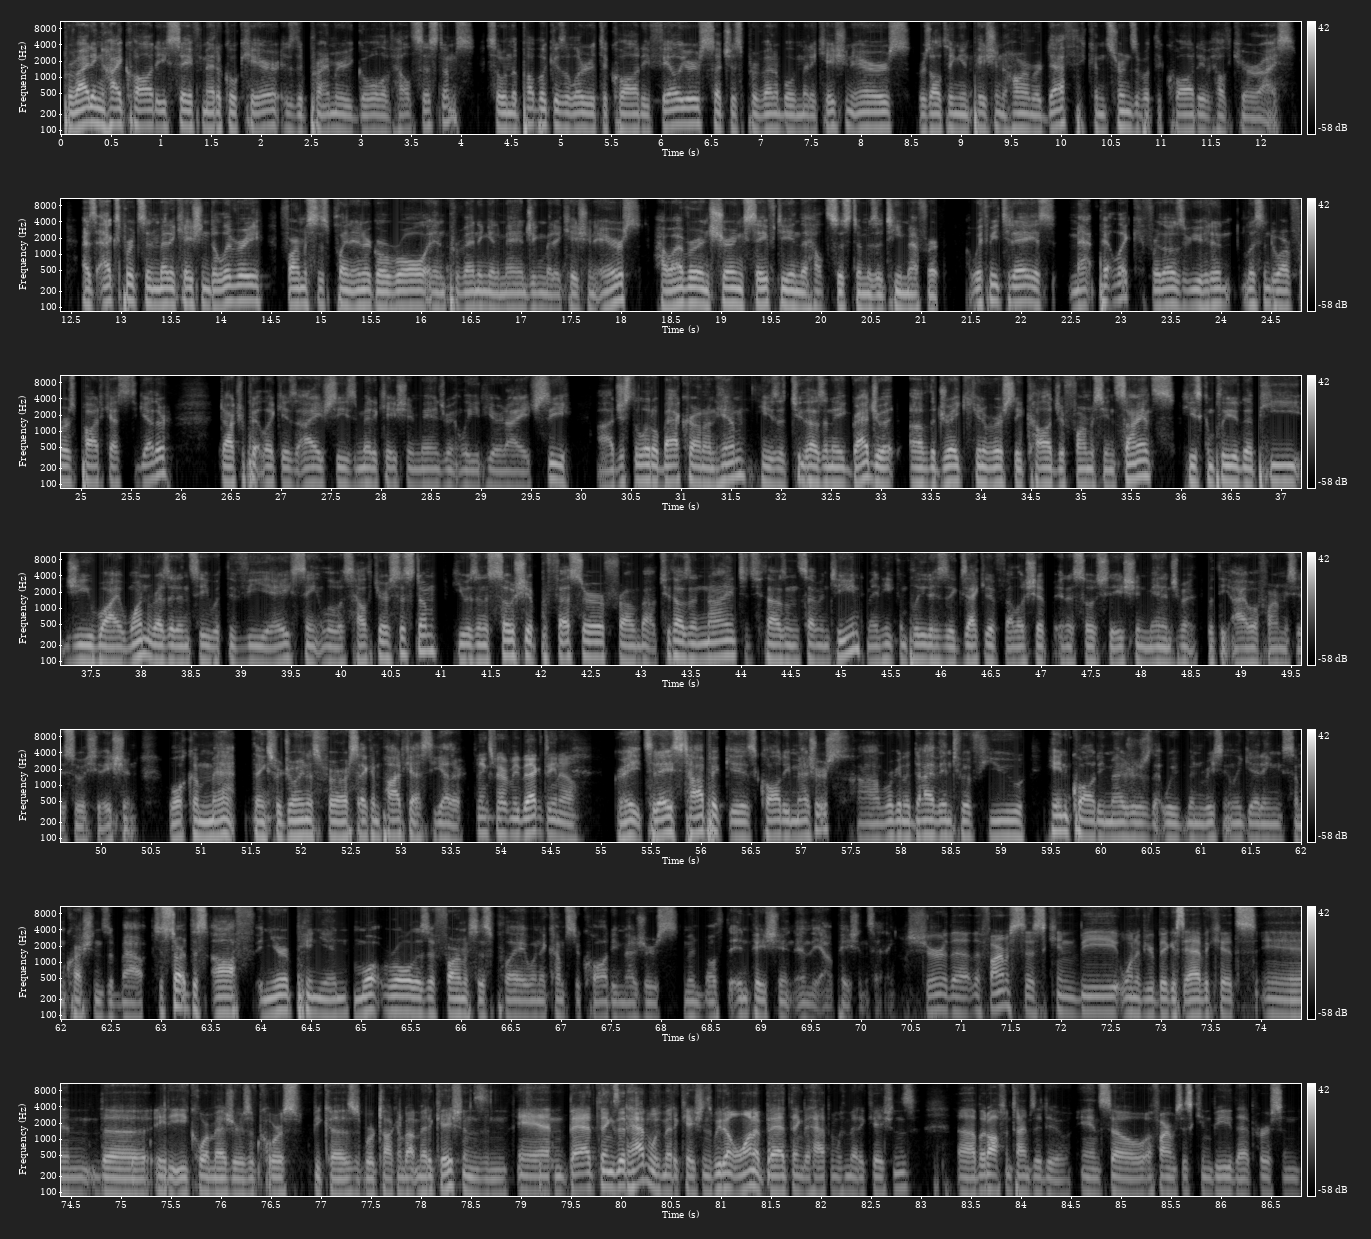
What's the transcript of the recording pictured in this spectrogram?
Providing high quality, safe medical care is the primary goal of health systems. So, when the public is alerted to quality failures, such as preventable medication errors resulting in patient harm or death, concerns about the quality of healthcare arise. As experts in medication delivery, pharmacists play an integral role in preventing and managing medication errors. However, ensuring safety in the health system is a team effort. With me today is Matt Pitlick. For those of you who didn't listen to our first podcast together, Dr. Pitlick is IHC's medication management lead here at IHC. Uh, just a little background on him. He's a 2008 graduate of the Drake University College of Pharmacy and Science. He's completed a PGY1 residency with the VA St. Louis healthcare system. He was an associate professor from about 2009 to 2017, and he completed his executive fellowship in association management with the Iowa Pharmacy Association. Welcome, Matt. Thanks for joining us for our second podcast together. Thanks for having me back, Dino. Great. Today's topic is quality measures. Uh, we're going to dive into a few HIIN quality measures that we've been recently getting some questions about. To start this off, in your opinion, what role does a pharmacist play when it comes to quality measures in both the inpatient and the outpatient setting? Sure. The, the pharmacist can be one of your biggest advocates in the ADE core measures, of course, because we're talking about medications and, and bad things that happen with medications. We don't want a bad thing to happen with medications, uh, but oftentimes they do. And so a pharmacist can be that person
